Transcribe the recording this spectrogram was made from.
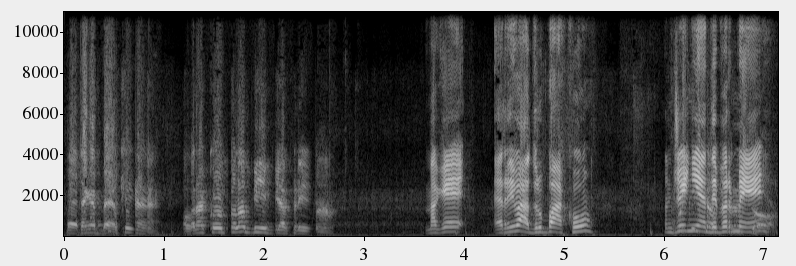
Guarda che bella. Che è? Ho raccolto la Bibbia prima. Ma che è arrivato Rubacco? Non c'è niente per me?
